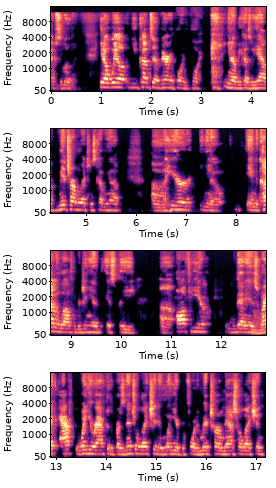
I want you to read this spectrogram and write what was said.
Absolutely. You know, Will, you come to a very important point. You know, because we have midterm elections coming up uh, here. You know, in the Commonwealth of Virginia, it's the uh, off year that is mm-hmm. right after one year after the presidential election and one year before the midterm national election.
